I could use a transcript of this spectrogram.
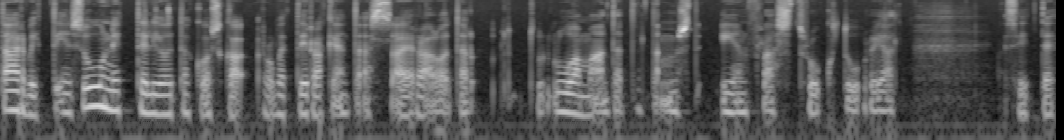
tarvittiin suunnittelijoita, koska ruvettiin rakentaa sairaaloita, luomaan tätä tämmöistä infrastruktuuria. Sitten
